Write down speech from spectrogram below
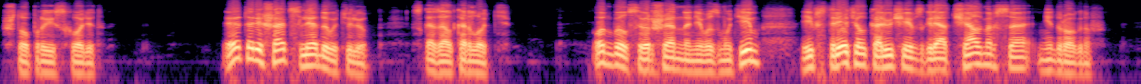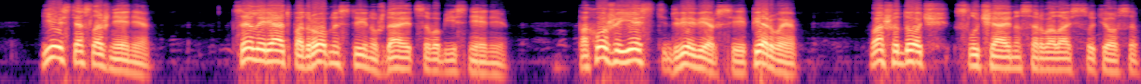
что происходит. — Это решать следователю, — сказал Карлотти. Он был совершенно невозмутим и встретил колючий взгляд Чалмерса, не дрогнув. — Есть осложнения. Целый ряд подробностей нуждается в объяснении. Похоже, есть две версии. Первая. Ваша дочь случайно сорвалась с утеса,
